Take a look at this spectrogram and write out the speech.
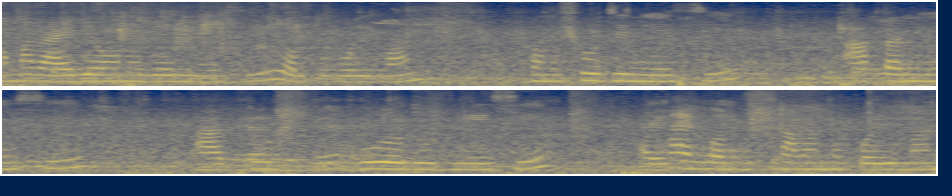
আমার আইডিয়া অনুযায়ী নিয়েছি অল্প পরিমাণ। ওখানে সুজি নিয়েছি আটা নিয়েছি আর দুধ গুঁড়ো দুধ নিয়েছি। আর এখানে সামান্য পরিমাণ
